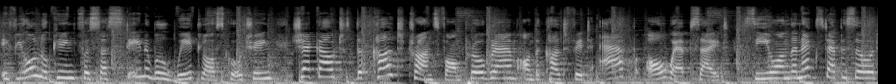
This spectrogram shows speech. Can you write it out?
If you're looking for sustainable weight loss coaching, check out the Cult Transform program on the Cult Fit app or website. See you on the next episode.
